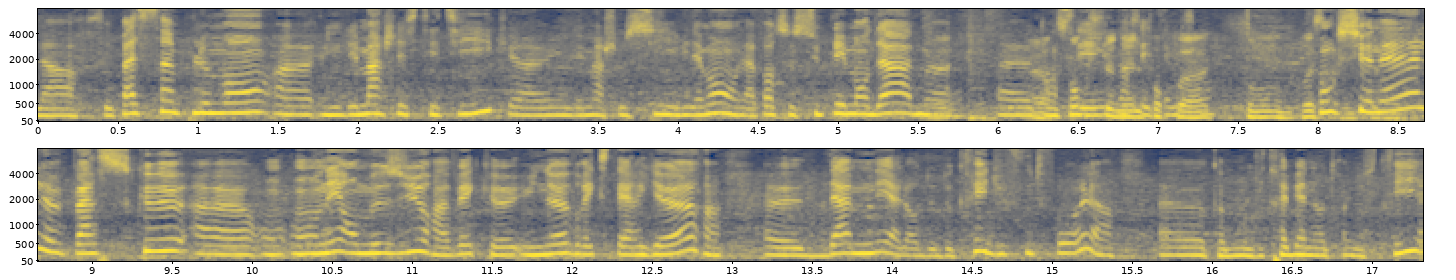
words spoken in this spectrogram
L'art, c'est pas simplement euh, une démarche esthétique, euh, une démarche aussi, évidemment, on apporte ce supplément d'âme euh, dans ces Fonctionnel, pourquoi, Fonctionnel parce que on, est en mesure, avec une œuvre extérieure, d'amener, alors de, créer du footfall, comme on dit très bien notre industrie,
